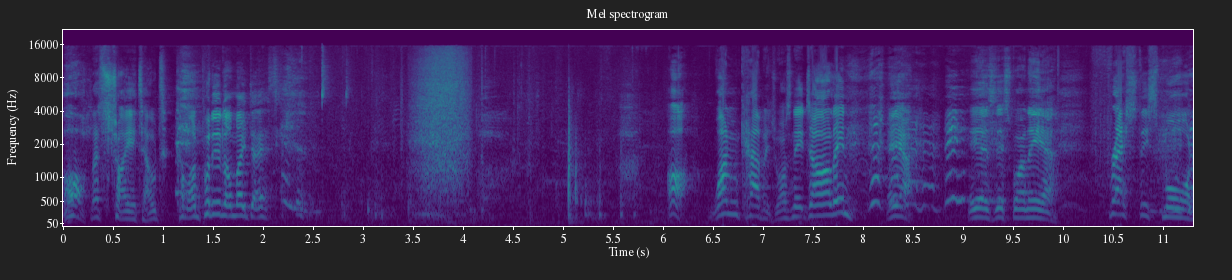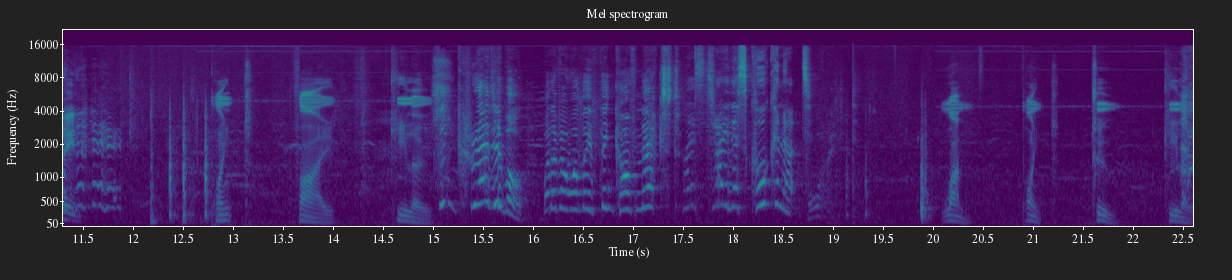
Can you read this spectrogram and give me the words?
Oh, let's try it out. Come on, put it on my desk. Oh, one cabbage, wasn't it, darling? Here. Here's this one here. Fresh this morning. Point five kilos. Incredible! Whatever will they think of next? Let's try this coconut. One point two kilos.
